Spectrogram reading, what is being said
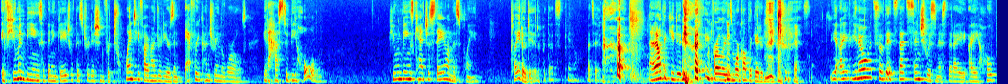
If human beings have been engaged with this tradition for 2,500 years in every country in the world, it has to be whole. Human beings can't just stay on this plane. Plato did, but that's, you know, that's it. I don't think he did. I think probably it was more complicated than that. yes. Yeah, I, you know, it's, a, it's that sensuousness that I, I hope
